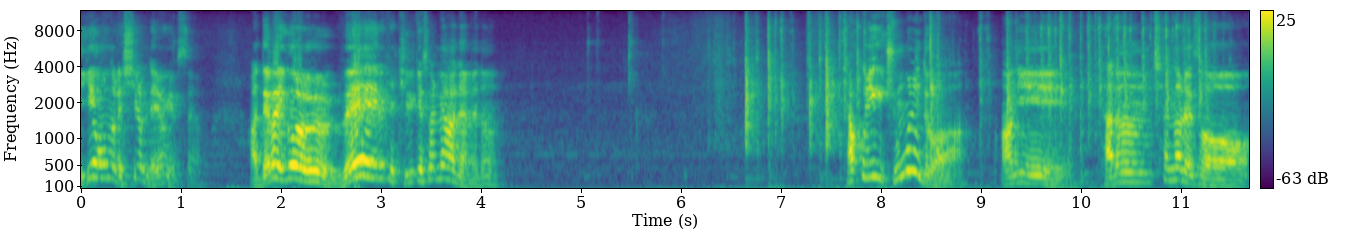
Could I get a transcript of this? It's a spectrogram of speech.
이게 오늘의 실험 내용이었어요. 아 내가 이걸 왜 이렇게 길게 설명하냐면은 자꾸 이게 주문이 들어와. 아니 다른 채널에서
